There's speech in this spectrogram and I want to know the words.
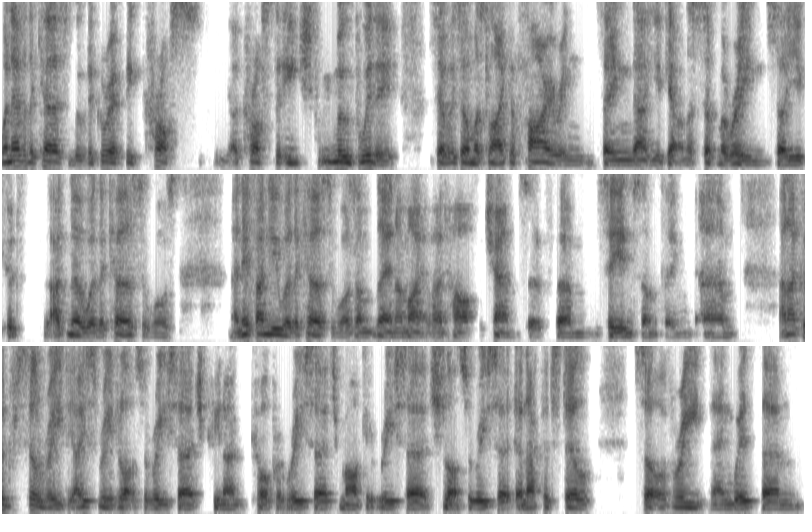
whenever the cursor moved, a great big cross across the each moved with it. So it was almost like a firing thing that you get on a submarine. So you could, I'd know where the cursor was. And if I knew where the cursor was, um, then I might have had half a chance of um, seeing something. Um, and I could still read. I used to read lots of research, you know, corporate research, market research, lots of research, and I could still sort of read then with. Um,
